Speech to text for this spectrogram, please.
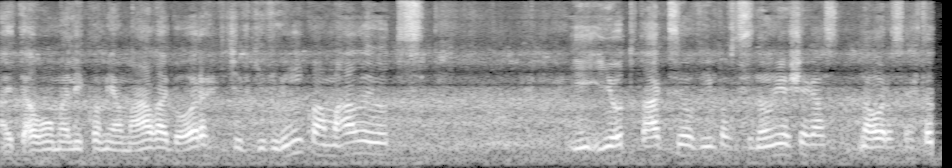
Aí tá o homem ali com a minha mala agora, tive que vir um com a mala e outro. E, e outro táxi eu vim, porque senão não ia chegar na hora certa.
